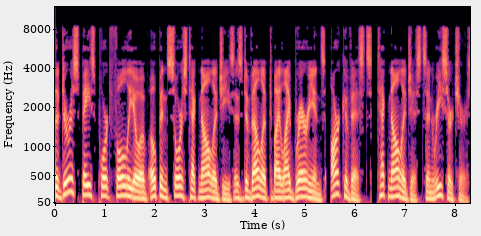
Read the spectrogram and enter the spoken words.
The Duraspace portfolio of open-source technologies is developed by librarians, archivists, technologists and researchers.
